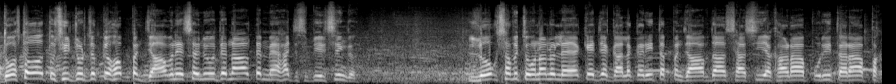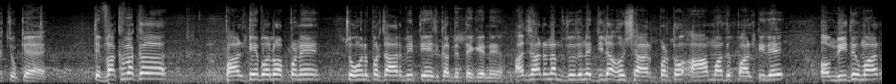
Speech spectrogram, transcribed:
ਦੋਸਤੋ ਤੁਸੀਂ ਜੁੜ ਚੁੱਕੇ ਹੋ ਪੰਜਾਬ ਨੇਸ਼ਨ ਨਿਊਜ਼ ਦੇ ਨਾਲ ਤੇ ਮੈਂ ਹਾਂ ਜਸਵੀਰ ਸਿੰਘ। ਲੋਕ ਸਭਾ ਚੋਣਾਂ ਨੂੰ ਲੈ ਕੇ ਜੇ ਗੱਲ ਕਰੀ ਤਾਂ ਪੰਜਾਬ ਦਾ ਸਿਆਸੀ ਅਖਾੜਾ ਪੂਰੀ ਤਰ੍ਹਾਂ ਪੱਕ ਚੁੱਕਿਆ ਹੈ ਤੇ ਵੱਖ-ਵੱਖ ਪਾਰਟੀਆਂ ਵੱਲੋਂ ਆਪਣੇ ਚੋਣ ਪ੍ਰਚਾਰ ਵੀ ਤੇਜ਼ ਕਰ ਦਿੱਤੇ ਗਏ ਨੇ। ਅੱਜ ਸਾਡੇ ਨਾਲ ਮੌਜੂਦ ਨੇ ਜ਼ਿਲ੍ਹਾ ਹੁਸ਼ਿਆਰਪੁਰ ਤੋਂ ਆਮ ਆਦਮੀ ਪਾਰਟੀ ਦੇ ਉਮੀਦ ਕੁਮਾਰ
